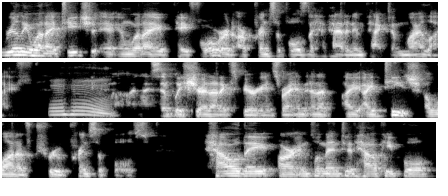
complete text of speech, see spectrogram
really what I teach and what I pay forward are principles that have had an impact on my life. Mm-hmm. And I simply share that experience, right? And, and I, I teach a lot of true principles, how they are implemented, how people,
